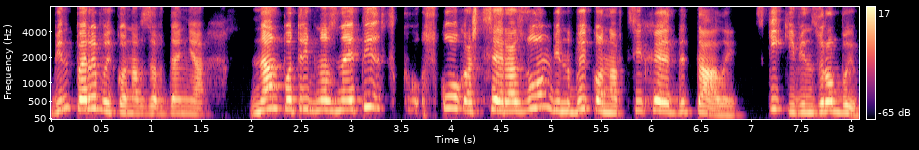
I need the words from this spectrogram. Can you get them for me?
Він перевиконав завдання. Нам потрібно знайти, ск- скільки ж це разом він виконав цих е, деталей. Скільки він зробив,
